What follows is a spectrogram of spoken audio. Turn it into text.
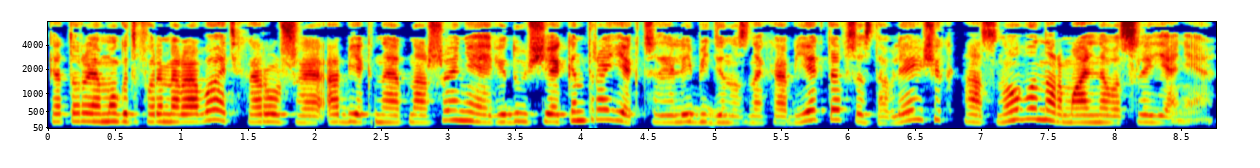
которые могут формировать хорошее объектное отношение, ведущее к интроекции либидинозных объектов, составляющих основу нормального слияния.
